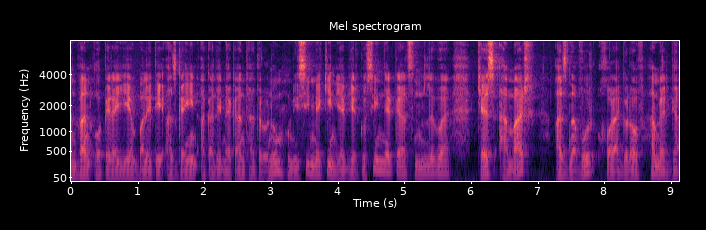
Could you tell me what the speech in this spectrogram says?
անվան օպերայի եւ բալետի ազգային ակադեմիական թատրոնում հունիսի 1-ին եւ 2-ին ներկայացնելու է «Քեզ համար» Ազնավուր խորագրով համերգը։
